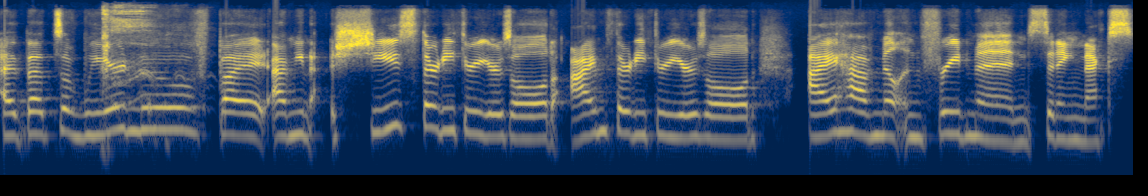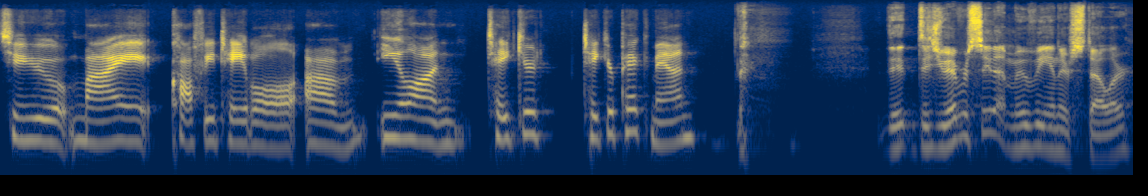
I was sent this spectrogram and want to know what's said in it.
I, that's a weird move, but I mean, she's 33 years old. I'm 33 years old. I have Milton Friedman sitting next to my coffee table. Um, Elon, take your take your pick, man. did, did you ever see that movie Interstellar?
